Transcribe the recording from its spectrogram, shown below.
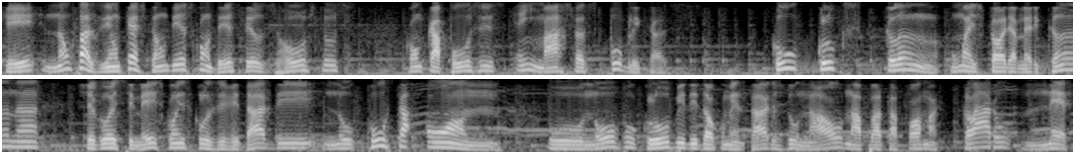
que não faziam questão de esconder seus rostos com capuzes em marchas públicas. Ku Klux Klan, uma história americana, chegou este mês com exclusividade no Curta On, o novo clube de documentários do Now na plataforma Claro Net.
